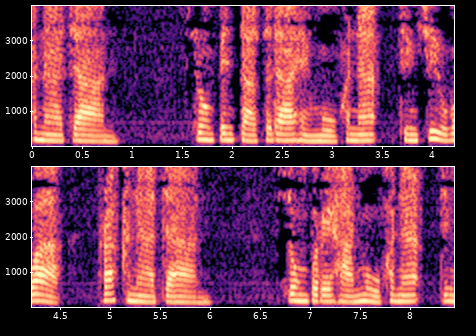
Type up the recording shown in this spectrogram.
คณาจารย์ ทรงเป็นศาสดาแห่งหมู่คณะจึงชื่อว่า พระคณาจารย์ ทรงบริหารหมู่คณะจึง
